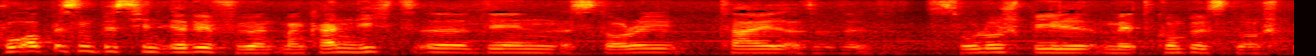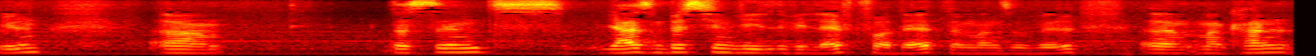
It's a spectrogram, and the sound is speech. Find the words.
Koop ist ein bisschen irreführend. Man kann nicht äh, den Story-Teil, also das Solospiel mit Kumpels durchspielen. Ähm, das sind, ja, ist ein bisschen wie, wie Left 4 Dead, wenn man so will. Ähm, man kann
